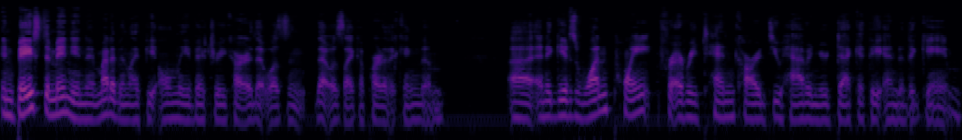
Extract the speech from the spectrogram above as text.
in base Dominion it might have been like the only victory card that wasn't that was like a part of the kingdom. Uh, and it gives one point for every 10 cards you have in your deck at the end of the game.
